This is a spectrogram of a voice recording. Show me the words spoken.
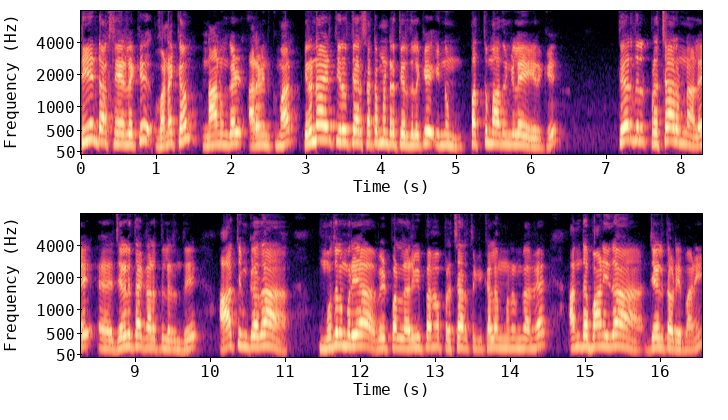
டிஎன் டாக்ஸ் நேர்களுக்கு வணக்கம். நான் உங்கள் அரவிந்த் குமார். இரண்டாயிரத்தி இருபத்தி ஆறு சட்டமன்ற தேர்தலுக்கு இன்னும் பத்து மாதங்களே இருக்கு. தேர்தல் பிரச்சாரம்னாலே ஜெயலலிதா காலத்திலிருந்து அதிமுக தான் முதல் முறையாக வேட்பாளர் அறிவிப்பாங்க பிரச்சாரத்துக்கு களம் அந்த பாணி தான் ஜெயலலிதாவுடைய பாணி.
